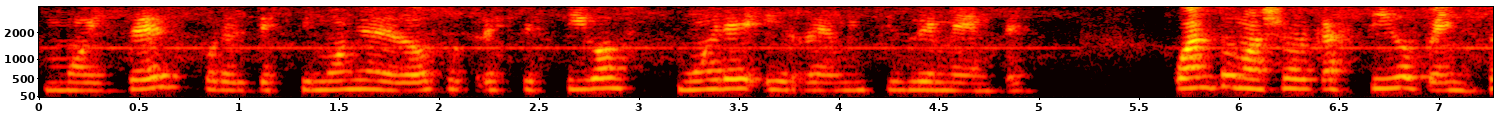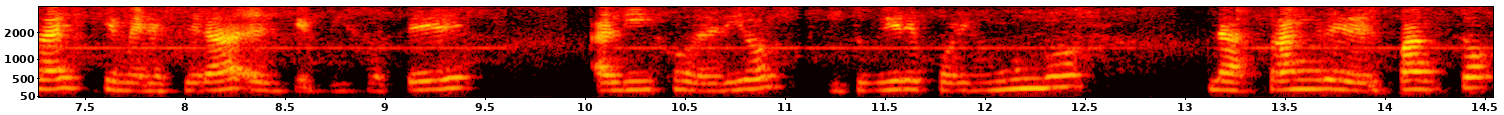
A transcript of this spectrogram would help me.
Moisés por el testimonio de dos o tres testigos muere irremisiblemente. ¿Cuánto mayor castigo pensáis que merecerá el que pisotee al Hijo de Dios y tuviere por inmundo la sangre del pacto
